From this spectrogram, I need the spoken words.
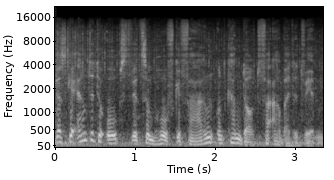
Das geerntete Obst wird zum Hof gefahren und kann dort verarbeitet werden.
